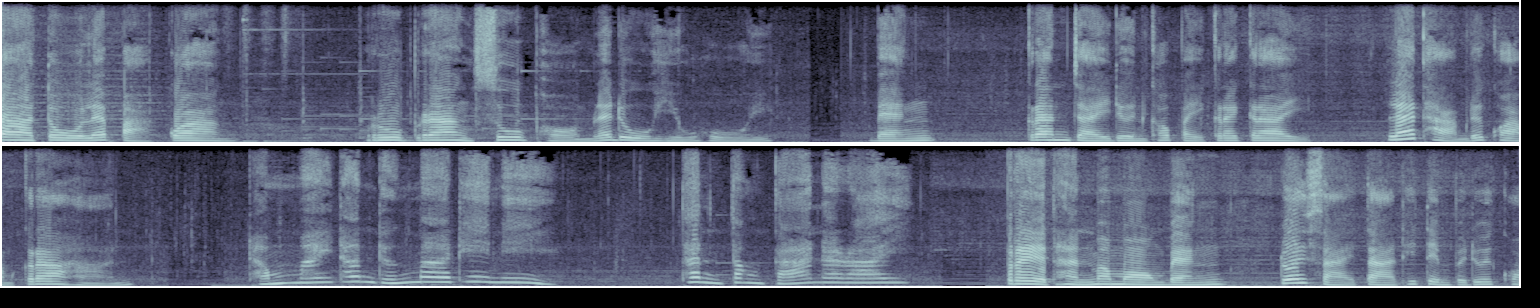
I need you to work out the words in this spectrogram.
ตาโตและปากกว้าง รูปร่างสู้ผอมและดูหิวโหย แบงค์กลั้นใจเดินเข้าไปใกล้ๆ และถามด้วยความกล้าหาญทำไมท่านถึงมาที่นี่ ท่านต้องการอะไร เปรตหันมามองแบงค์ด้วยสายตาที่เต็มไปด้วยคว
